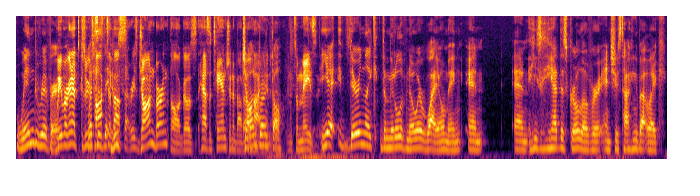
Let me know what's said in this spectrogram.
Wind River? We were gonna because we talked about who's- that. Reason. Jon Bernthal goes has a tangent about Jon Ojai in it, Bernthal. and it's amazing. Yeah, they're in like the middle of nowhere, Wyoming, and and he's he had this girl over, and she was talking about like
